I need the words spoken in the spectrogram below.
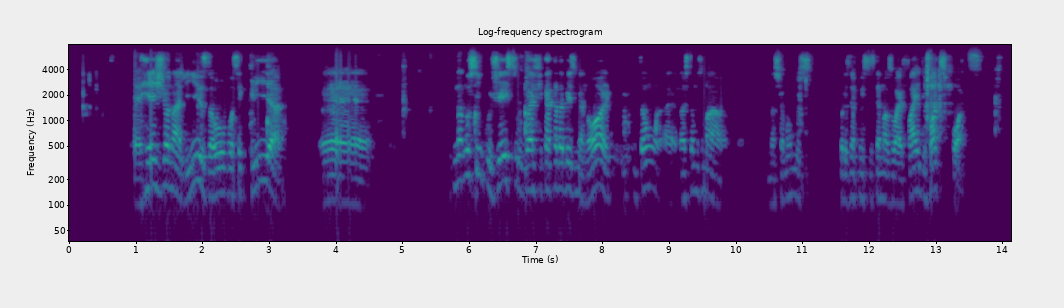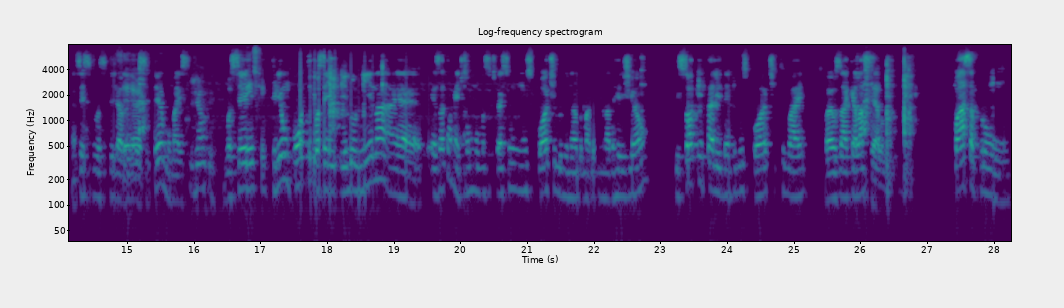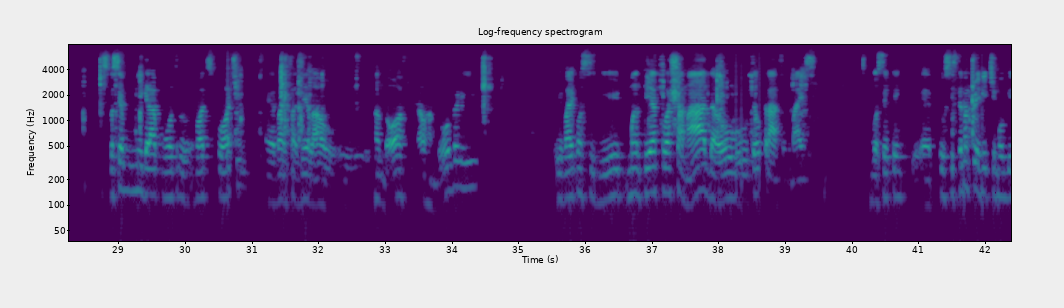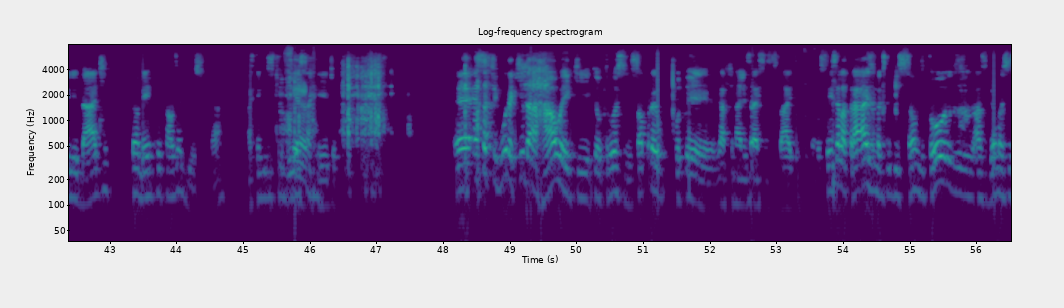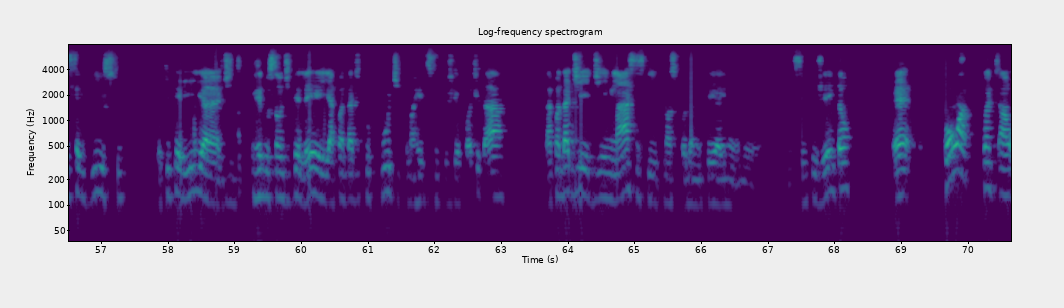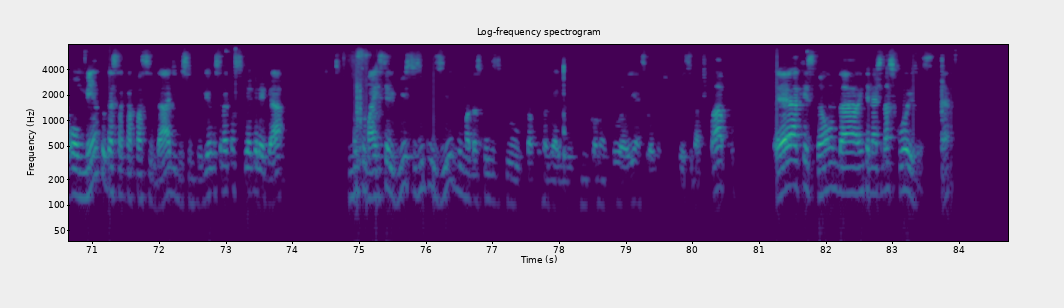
é, regionaliza ou você cria. É, no 5G isso vai ficar cada vez menor, então é, nós temos uma. Nós chamamos, por exemplo, em sistemas Wi-Fi de hotspots. Não sei se você já ouviu esse termo, mas você cria um ponto que você ilumina, é, exatamente, como se tivesse um spot iluminando uma determinada região, e só quem está ali dentro do spot que vai, vai usar aquela célula. Passa para um. Se você migrar para um outro hotspot, é, vai fazer lá o, o handoff, tá, o handover, e, e vai conseguir manter a tua chamada ou o teu tráfego. Mas você tem. É, o sistema permite mobilidade também por causa disso, tá? Mas tem que distribuir essa rede. É, essa figura aqui da Huawei que, que eu trouxe, só para eu poder já finalizar esses slides aqui com vocês, ela traz uma distribuição de todas as gamas de serviço, o que teria de redução de delay, a quantidade de throughput que uma rede 5G pode dar, a quantidade de, de enlaces que nós podemos ter aí no, no, no 5G. Então, é, com o aumento dessa capacidade do 5G, você vai conseguir agregar muito mais serviços, inclusive uma das coisas que o próprio Rogério me comentou aí antes da gente ter esse bate-papo, é a questão da internet das coisas. Né?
